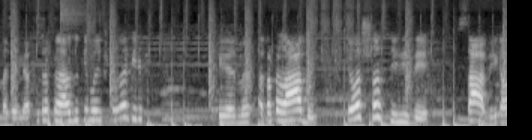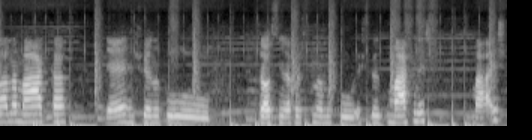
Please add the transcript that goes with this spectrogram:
Mas é melhor ser atropelado do que morrer de coronavírus que é atropelado, tem uma chance de viver, sabe? Fica lá na maca, né? Esperando por na por esperando por máquinas, mas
